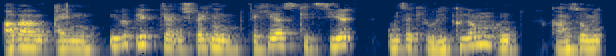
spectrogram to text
aber ein Überblick der entsprechenden Fächer skizziert unser Curriculum und kann somit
